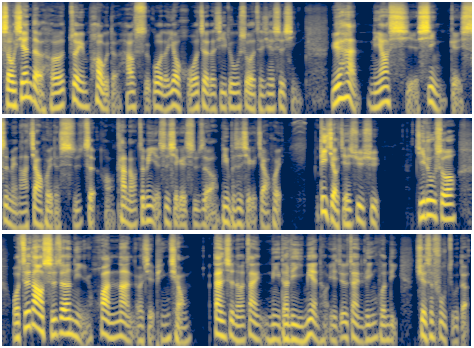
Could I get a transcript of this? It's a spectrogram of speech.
首先的和最后的，还有死过的又活着的基督说的这些事情。约翰，你要写信给士美拿教会的使者，好看哦，这边也是写给使者哦，并不是写给教会。第九节继续。基督说：“我知道使者你患难而且贫穷，但是呢，在你的里面哈，也就是在灵魂里却是富足的。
